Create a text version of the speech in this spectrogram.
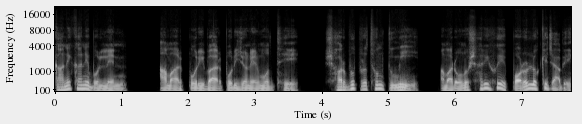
কানে কানে বললেন, আমার পরিবার পরিজনের মধ্যে সর্বপ্রথম তুমি আমার অনুসারী হয়ে পরলোকে যাবে।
